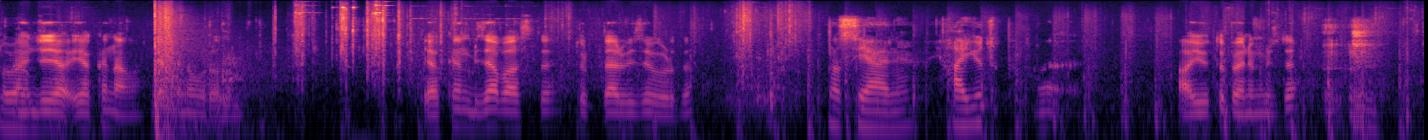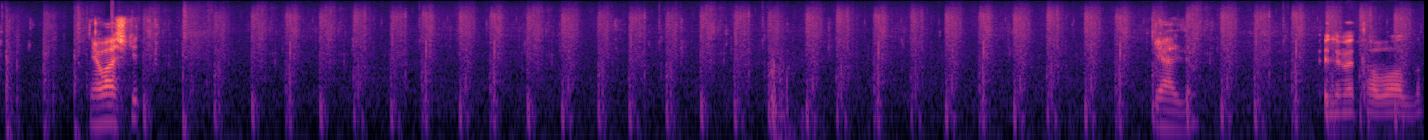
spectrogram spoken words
Vuralım. Önce ya- yakın ama. Yakını vuralım. Yakın bize bastı. Türkler bizi vurdu. Nasıl yani? Hay YouTube. Ha YouTube önümüzde. Yavaş git. Geldim. Elime tava aldım.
